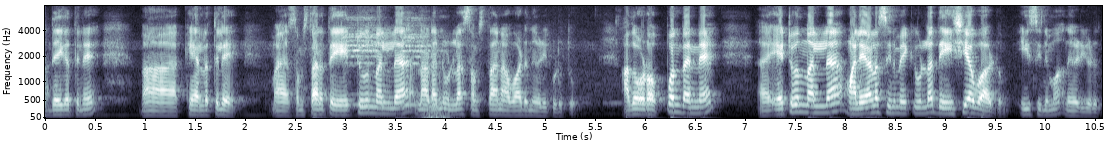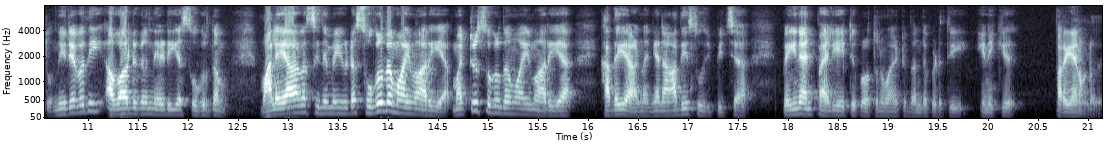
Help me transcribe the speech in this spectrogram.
അദ്ദേഹത്തിന് കേരളത്തിലെ സംസ്ഥാനത്തെ ഏറ്റവും നല്ല നടനുള്ള സംസ്ഥാന അവാർഡ് നേടിക്കൊടുത്തു. അതോടൊപ്പം തന്നെ ഏറ്റവും നല്ല മലയാള സിനിമയ്ക്കുള്ള ദേശീയ അവാർഡും ഈ സിനിമ നേടിയെടുത്തു. നിരവധി അവാർഡുകൾ നേടിയ സുഹൃതം മലയാള സിനിമയുടെ സുഹൃതമായി മാറിയ മറ്റു സുഹൃതമായി മാറിയ കഥയാണ് ഞാൻ ആദ്യം സൂചിപ്പിച്ച പെയിൻ ആൻഡ് പാലിയേറ്റീവ് പ്രവർത്തനവുമായിട്ട് ബന്ധപ്പെടുത്തി എനിക്ക് പറയാനുള്ളത്.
